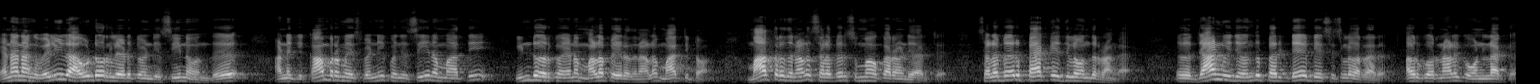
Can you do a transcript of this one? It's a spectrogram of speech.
ஏன்னா நாங்கள் வெளியில் அவுட்டோரில் எடுக்க வேண்டிய சீனை வந்து அன்றைக்கி காம்ப்ரமைஸ் பண்ணி கொஞ்சம் சீனை மாற்றி இன்டோருக்கும் ஏன்னா மழை பெய்கிறதுனால மாற்றிட்டோம் மாற்றுறதுனால சில பேர் சும்மா உட்கார வேண்டியதாக இருக்குது சில பேர் பேக்கேஜில் வந்துடுறாங்க. இது ஜான் விஜய் வந்து பெர் டே பேசிஸில் வர்றாரு. அவருக்கு ஒரு நாளைக்கு ஒன் லேக்கு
